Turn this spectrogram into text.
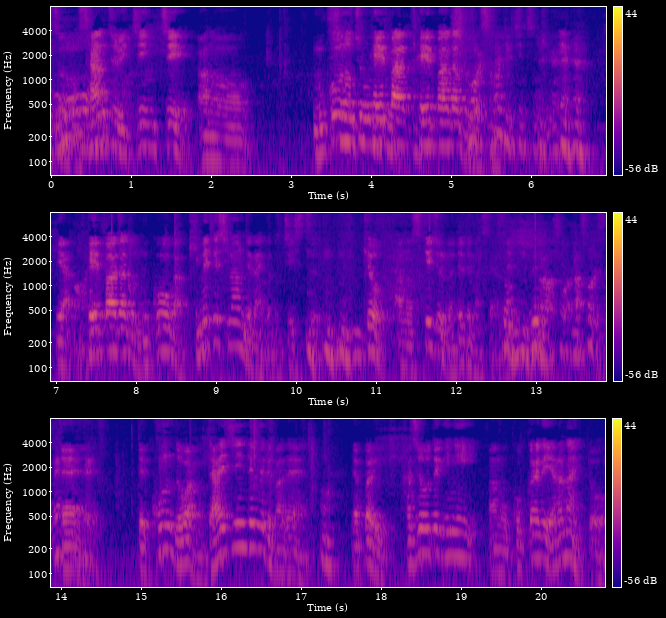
その31日あの向こうのペーパーペーパーだとですね。31日にねいやペーパーだと向こうが決めてしまうんじゃないかと実質。今日あのスケジュールが出てましたよね。あそうあそうですね。えで今度は大臣レベルまでやっぱり波状的にあの国会でやらないと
